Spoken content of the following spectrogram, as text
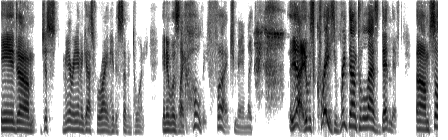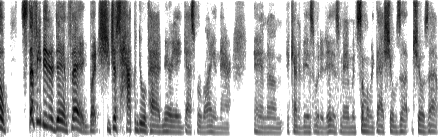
And um, just Mariana Gasparyan hit a 720. And it was like, holy fudge, man. Like, yeah, it was crazy. Right down to the last deadlift. Um, so Steffi did her damn thing, but she just happened to have had Mariana Gasparyan there. And um, it kind of is what it is, man. When someone like that shows up, shows up.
